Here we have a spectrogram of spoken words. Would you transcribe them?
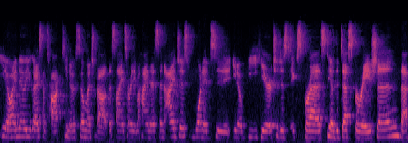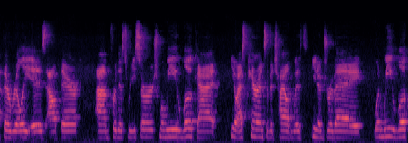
you know, I know you guys have talked, you know, so much about the science everything behind this, and I just wanted to, you know, be here to just express, you know, the desperation that there really is out there um, for this research. When we look at, you know, as parents of a child with, you know, Dravet, when we look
